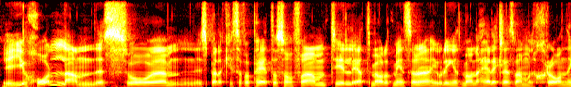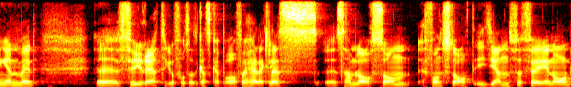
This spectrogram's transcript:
I Holland så ehm, spelar Kristoffer Petersson fram till ett mål åtminstone. Han gjorde inget mål när Hedekles vann mot Groningen med eh, 4-1. Det går fortsatt ganska bra för Hedekles. Eh, Sam Larsson från start igen för Feyenoord.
